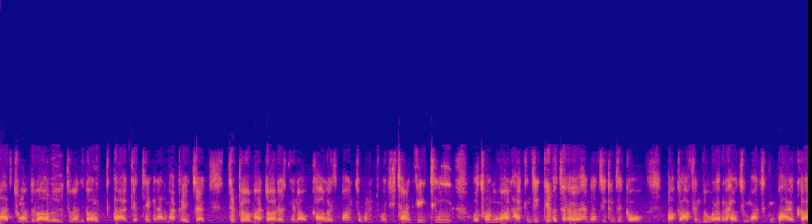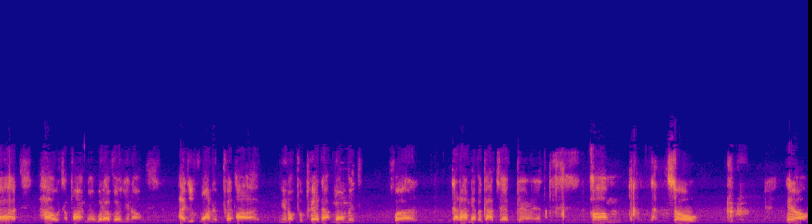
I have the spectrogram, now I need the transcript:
I have two hundred dollars, two hundred dollars uh, get taken out of my paycheck to build my daughter's, you know, college fund. So when when she turns eighteen or twenty one, I can just give it to her, and then she can just go fuck off and do whatever the hell she wants. She can buy a car, house, apartment, whatever. You know, I just want to put. Uh, you know, prepare that moment for that I never got to experience. Um, so, you know,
